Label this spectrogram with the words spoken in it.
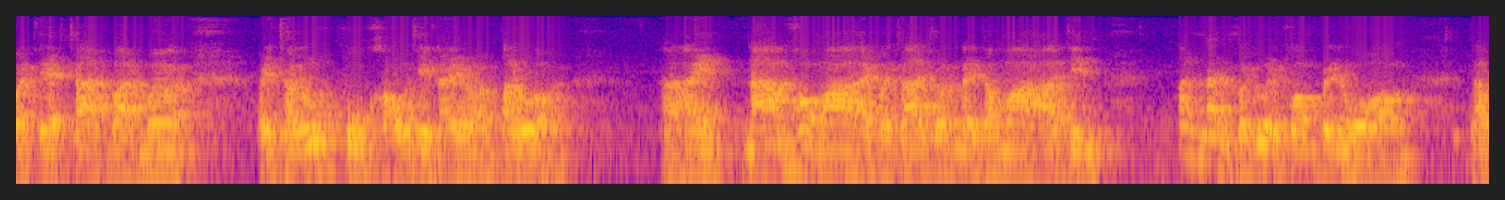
ประเทศชาติบ้านเมือง ไปทะลุภูเขาที่ไหนพระร่วงให้น้ำเข้ามาให้ประชาชนได้ทำมาหากินอันนั่นก็ด้วยความเป็นห่วงแล้ว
